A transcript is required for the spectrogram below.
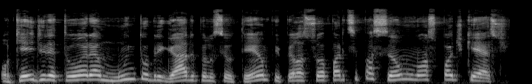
Ok, diretora, muito obrigado pelo seu tempo e pela sua participação no nosso podcast.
